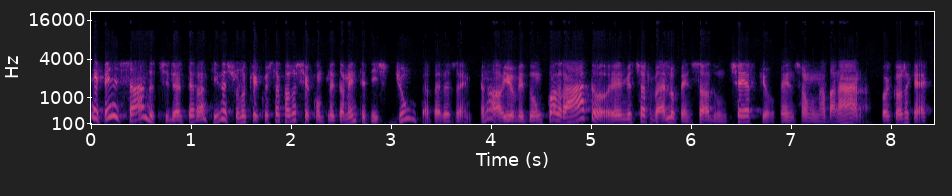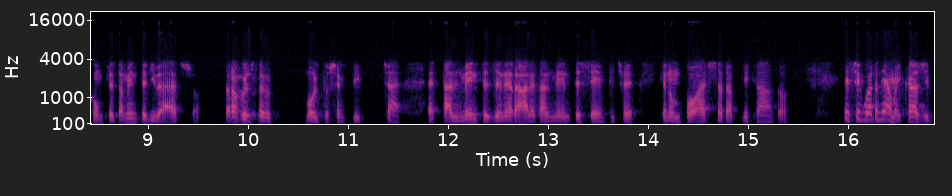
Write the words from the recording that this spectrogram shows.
E pensandoci, le alternative sono che questa cosa sia completamente disgiunta, per esempio. No, io vedo un quadrato e il mio cervello pensa ad un cerchio, pensa a una banana, qualcosa che è completamente diverso. Però questo è molto semplice, cioè è talmente generale, talmente semplice che non può essere applicato. E se guardiamo i casi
